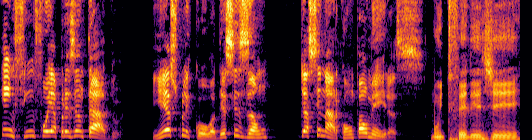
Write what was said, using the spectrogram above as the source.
enfim foi apresentado e explicou a decisão de assinar com o Palmeiras. Muito feliz de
